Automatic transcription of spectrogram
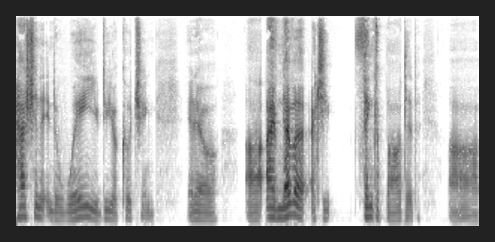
passionate in the way you do your coaching. You know, uh, I've never actually think about it. Uh,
